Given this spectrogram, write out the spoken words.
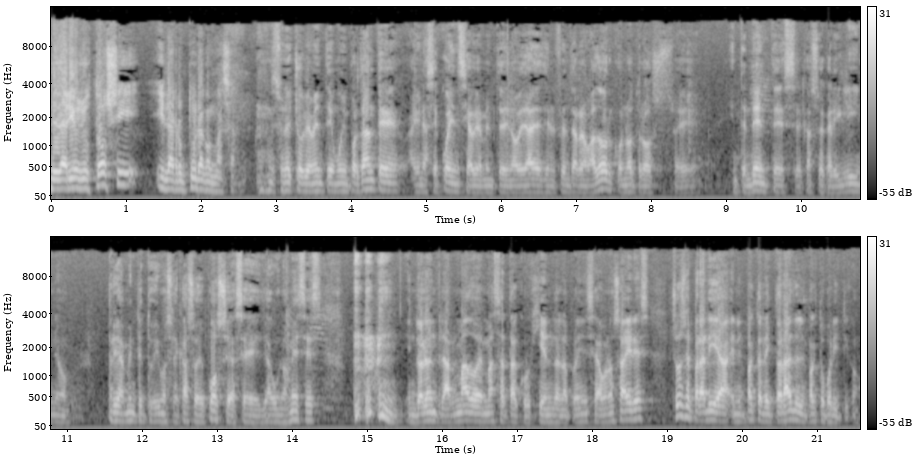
de Darío Justosi y la ruptura con Massa. Es un hecho obviamente muy importante, hay una secuencia obviamente de novedades en el Frente Renovador con otros eh, intendentes, el caso de Cariglino, previamente tuvimos el caso de Pose hace ya algunos meses, indudablemente el armado de Massa está curgiendo en la provincia de Buenos Aires, yo separaría el impacto electoral del impacto político.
